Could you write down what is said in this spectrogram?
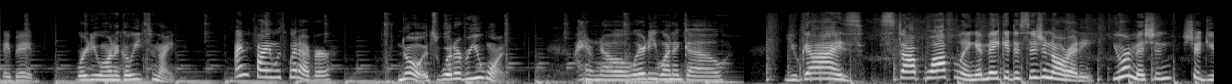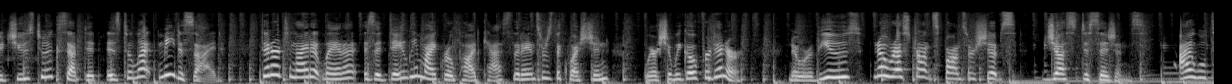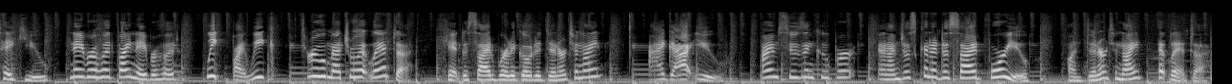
Hey, babe, where do you want to go eat tonight? I'm fine with whatever. No, it's whatever you want. I don't know. Where do you want to go? You guys, stop waffling and make a decision already. Your mission, should you choose to accept it, is to let me decide. Dinner Tonight Atlanta is a daily micro podcast that answers the question where should we go for dinner? No reviews, no restaurant sponsorships, just decisions. I will take you, neighborhood by neighborhood, week by week, through Metro Atlanta. Can't decide where to go to dinner tonight? I got you. I'm Susan Cooper, and I'm just going to decide for you on Dinner Tonight Atlanta.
